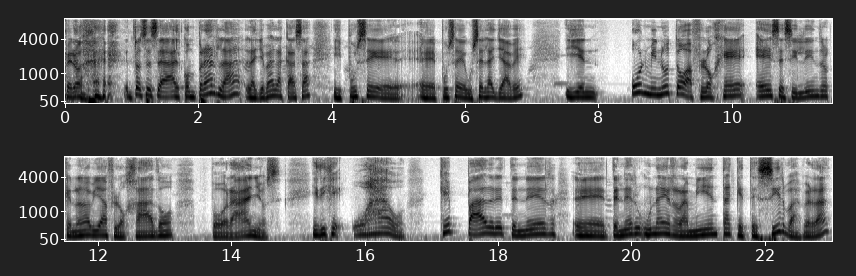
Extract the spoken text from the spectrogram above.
Pero entonces al comprarla, la llevé a la casa y puse, puse, usé la llave, y en un minuto aflojé ese cilindro que no había aflojado por años. Y dije, wow, qué padre tener, eh, tener una herramienta que te sirva, ¿verdad?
